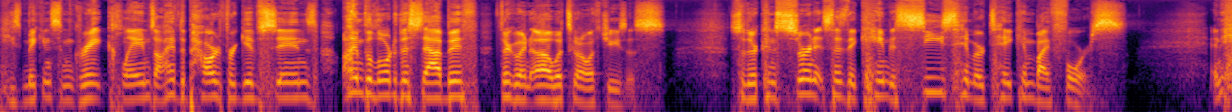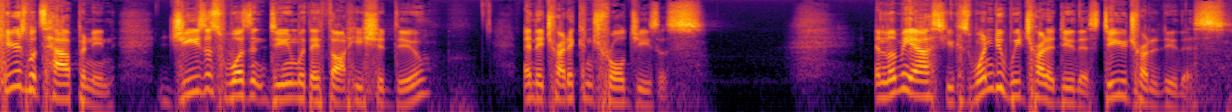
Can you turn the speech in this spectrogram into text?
He's making some great claims. I have the power to forgive sins. I'm the Lord of the Sabbath. They're going, oh, what's going on with Jesus? So they're concerned. It says they came to seize him or take him by force. And here's what's happening Jesus wasn't doing what they thought he should do, and they try to control Jesus. And let me ask you, because when do we try to do this? Do you try to do this?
